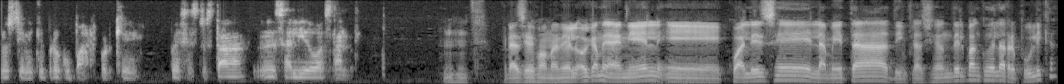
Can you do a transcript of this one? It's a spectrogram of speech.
nos tiene que preocupar porque pues esto está salido bastante. Gracias, Juan Manuel. Óigame, Daniel, eh, ¿cuál es eh, la meta de inflación del Banco de la República?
